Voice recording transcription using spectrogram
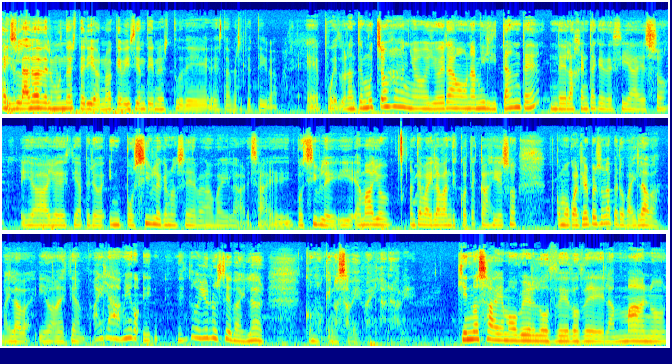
aislada del mundo exterior, ¿no? ¿Qué visión tienes tú de, de esta perspectiva? Eh, pues durante muchos años yo era una militante de la gente que decía eso. Y ya yo decía, pero imposible que no sepa bailar, o sea, es imposible. Y además yo antes bailaba en discotecas y eso, como cualquier persona, pero bailaba, bailaba. Y me decían, baila, amigo. Y, no, yo no sé bailar. ¿Cómo que no sabes bailar? A ver. ¿Quién no sabe mover los dedos de las manos,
